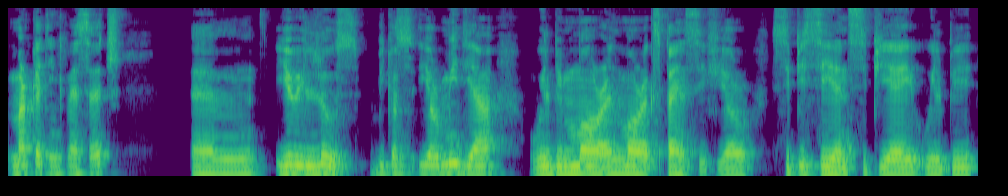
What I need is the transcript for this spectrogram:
marketing message um, you will lose because your media will be more and more expensive. Your cpc and cpa will be uh,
